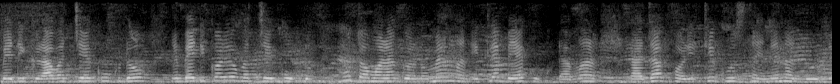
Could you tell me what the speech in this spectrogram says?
બે દીકરા વચ્ચે કૂકડો ને બે દીકરીઓ વચ્ચે કૂકડો. હું તમારા ઘરનો મહેમાન બે કુકડામાં રાજા ફરીથી ખુશ થઈને નંદુને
